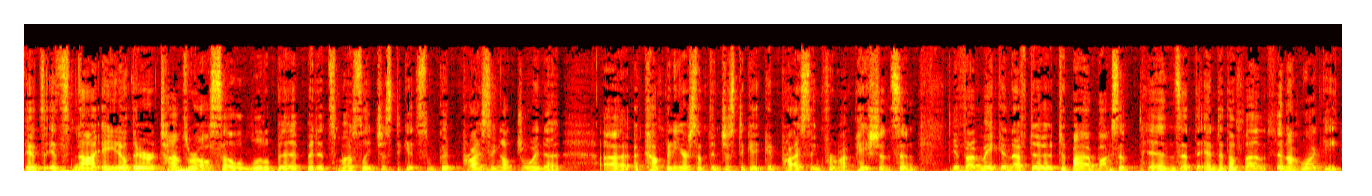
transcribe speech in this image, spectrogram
It's it's not you know there are times where I'll sell a little bit, but it's mostly just to get some good pricing. I'll join a uh, a company or something just to get good pricing for my patients, and if I make enough to to buy a box of pens at the end of the month, then I'm lucky.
